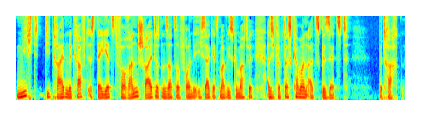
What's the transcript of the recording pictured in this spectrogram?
nicht die treibende Kraft ist, der jetzt voranschreitet und sagt, so Freunde, ich sage jetzt mal, wie es gemacht wird. Also ich glaube, das kann man als gesetzt betrachten.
